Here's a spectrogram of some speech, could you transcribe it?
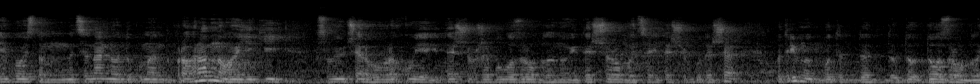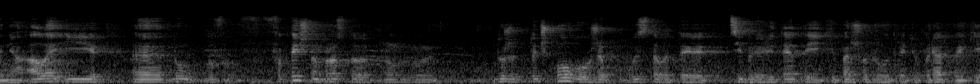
якогось там національного документу програмного, який в свою чергу врахує і те, що вже було зроблено, і те, що робиться, і те, що буде ще потрібно бути до, до, до, зроблення, але і е, ну фактично просто ну дуже точково вже виставити ці пріоритети, які першого, другого, третього порядку, які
